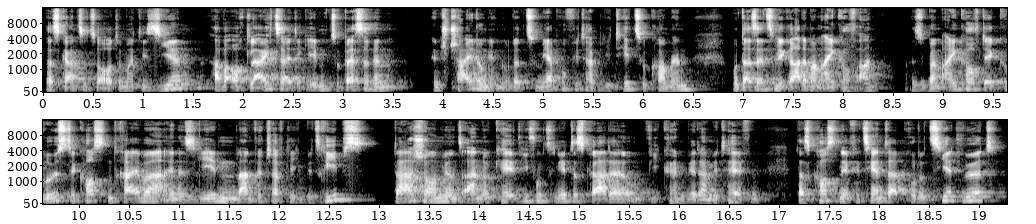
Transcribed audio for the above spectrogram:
das Ganze zu automatisieren, aber auch gleichzeitig eben zu besseren Entscheidungen oder zu mehr Profitabilität zu kommen. Und da setzen wir gerade beim Einkauf an. Also beim Einkauf der größte Kostentreiber eines jeden landwirtschaftlichen Betriebs. Da schauen wir uns an, okay, wie funktioniert das gerade und wie können wir da mithelfen, dass kosteneffizienter produziert wird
